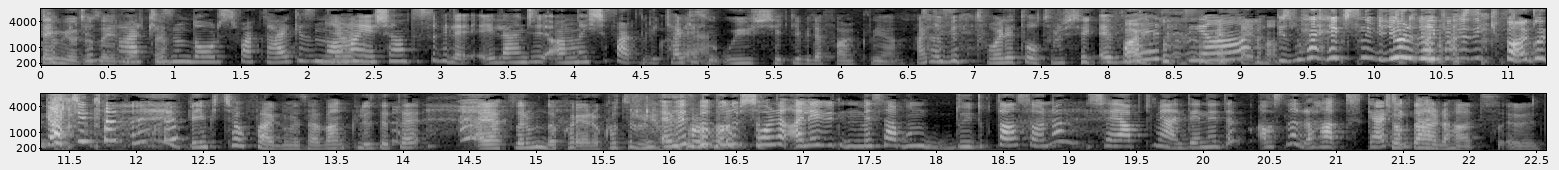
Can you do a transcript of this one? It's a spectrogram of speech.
demiyoruz Tabii canım, elbette. Herkesin doğrusu farklı. Herkesin normal Yani. yaşantısı bile eğlence anlayışı farklı bir kere. Herkesin yani. uyuş şekli bile farklı ya. Herkesin Tabii. tuvalete oturuş şekli Evet farklı ya. mesela. Biz bunların hepsini biliyoruz ve hepimizinki farklı gerçekten. Benimki çok farklı mesela. Ben klozete ayaklarımı da koyarak oturuyorum. Evet ve bunu sonra Alev mesela bunu duyduktan sonra şey yaptım yani denedim. Aslında rahat. Gerçekten. Çok daha rahat evet.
